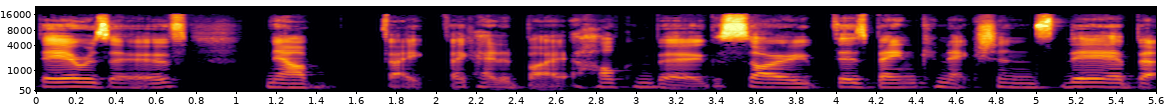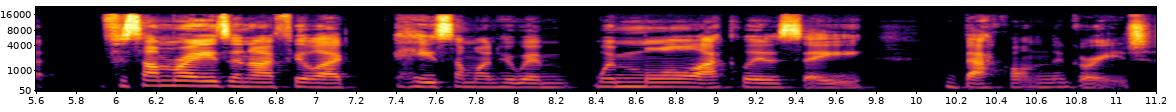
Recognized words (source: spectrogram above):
their reserve, now vac- vacated by Hulkenberg. So there's been connections there. But for some reason, I feel like he's someone who we're, we're more likely to see back on the grid.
